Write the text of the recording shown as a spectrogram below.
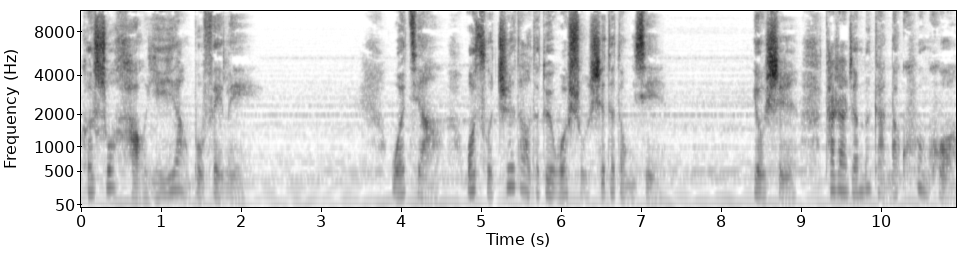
和说好一样不费力。我讲我所知道的对我属实的东西，有时它让人们感到困惑，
